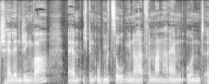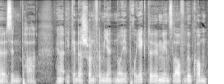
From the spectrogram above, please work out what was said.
challenging war. Ähm, ich bin umgezogen innerhalb von Mannheim und äh, sind ein paar, ja, ihr kennt das schon von mir, neue Projekte irgendwie ins Laufen gekommen.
